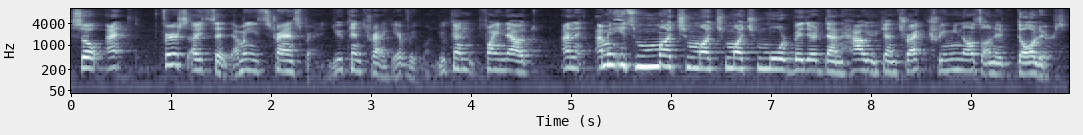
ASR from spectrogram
so I, first I said, I mean it's transparent. You can track everyone. You can find out, and I mean it's much, much, much more better than how you can track criminals on a dollars.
